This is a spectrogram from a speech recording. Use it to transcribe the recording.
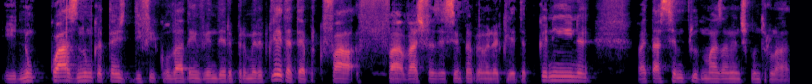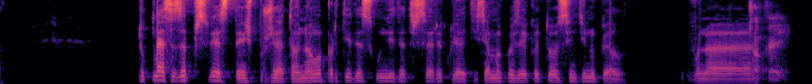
e nunca, quase nunca tens dificuldade em vender a primeira colheita, até porque fa, fa, vais fazer sempre a primeira colheita pequenina, vai estar sempre tudo mais ou menos controlado. Tu começas a perceber se tens projeto ou não a partir da segunda e da terceira colheita. Isso é uma coisa que eu estou a sentir no pelo. Vou na. Ok.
